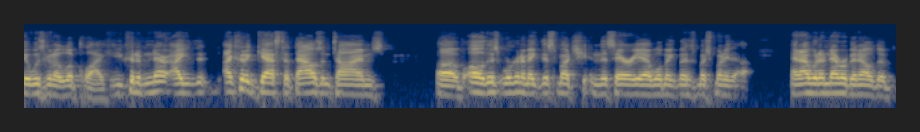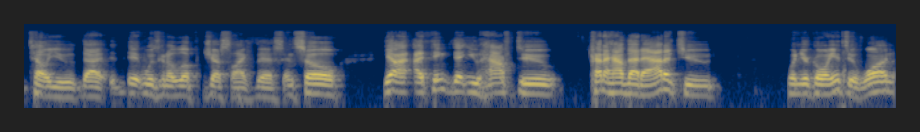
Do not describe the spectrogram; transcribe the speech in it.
it was going to look like. You could have never. I I could have guessed a thousand times of oh this we're going to make this much in this area. We'll make this much money, and I would have never been able to tell you that it was going to look just like this. And so, yeah, I think that you have to kind of have that attitude when you're going into one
